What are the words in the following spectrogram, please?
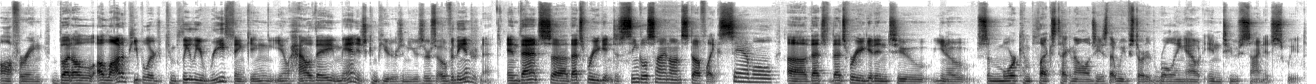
offering. But a, a lot of people are completely rethinking you know how they manage computers and users over the internet, and that's uh, that's where you get into single sign on stuff like SAML. Uh, that's that's where you get into you know some more complex technologies that we've started rolling out into Signage Suite.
